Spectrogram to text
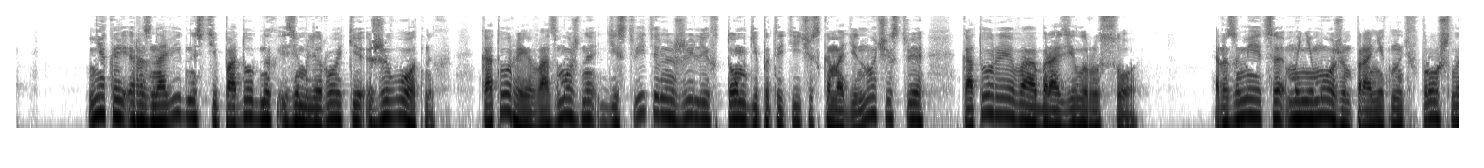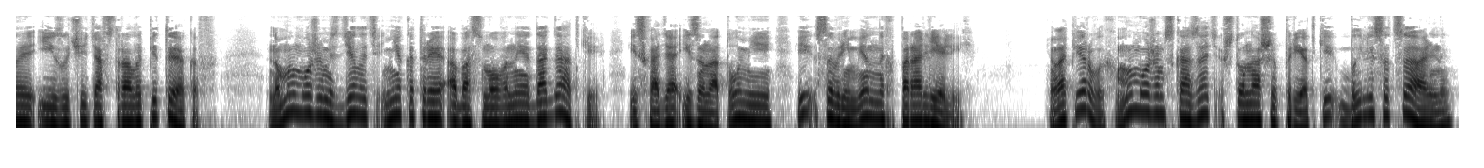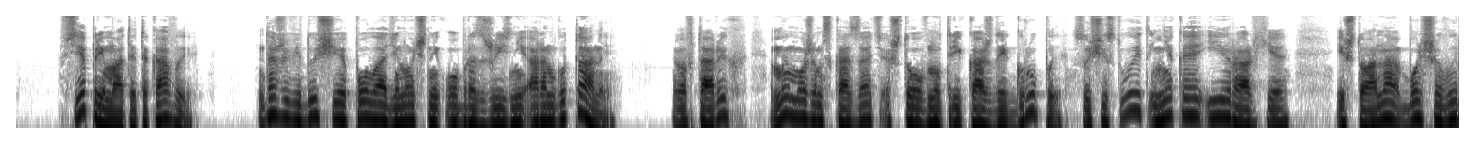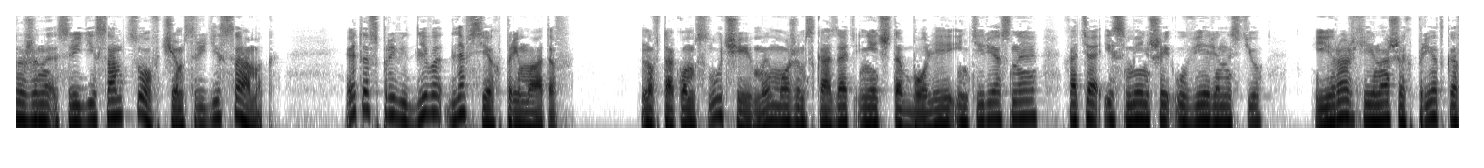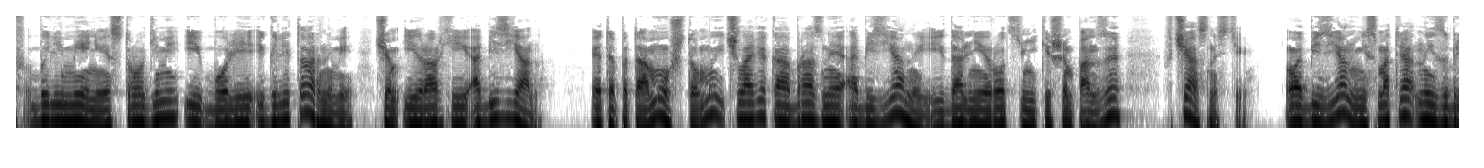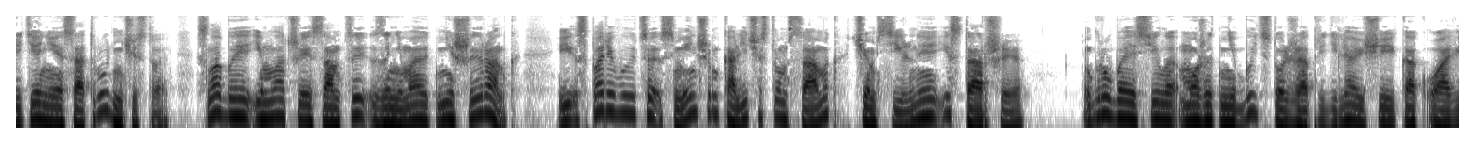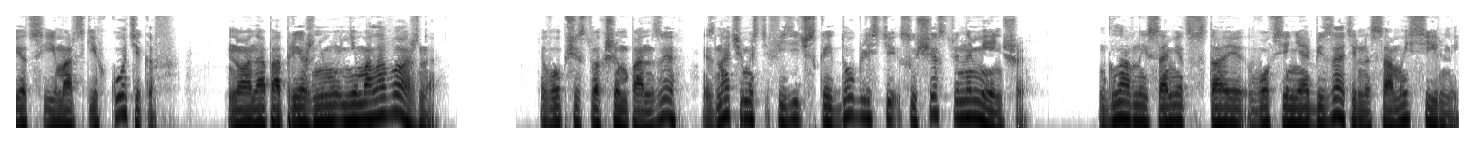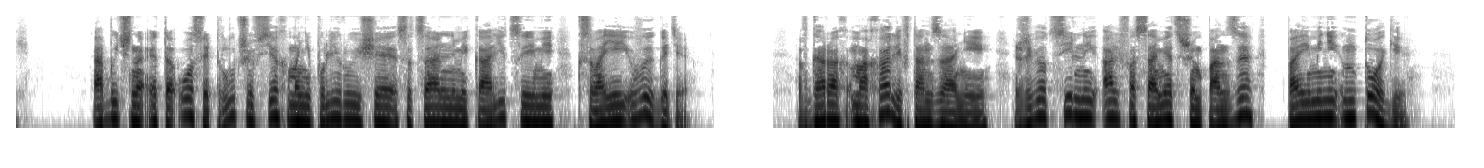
некой разновидности подобных землеройке животных, которые, возможно, действительно жили в том гипотетическом одиночестве, которое вообразил Руссо. Разумеется, мы не можем проникнуть в прошлое и изучить австралопитеков, но мы можем сделать некоторые обоснованные догадки, исходя из анатомии и современных параллелей. Во-первых, мы можем сказать, что наши предки были социальны. Все приматы таковы. Даже ведущие полуодиночный образ жизни орангутаны. Во-вторых, мы можем сказать, что внутри каждой группы существует некая иерархия, и что она больше выражена среди самцов, чем среди самок. Это справедливо для всех приматов. Но в таком случае мы можем сказать нечто более интересное, хотя и с меньшей уверенностью. Иерархии наших предков были менее строгими и более эгалитарными, чем иерархии обезьян. Это потому, что мы, человекообразные обезьяны и дальние родственники шимпанзе, в частности, У обезьян, несмотря на изобретение сотрудничества, слабые и младшие самцы занимают низший ранг и спариваются с меньшим количеством самок, чем сильные и старшие. Грубая сила может не быть столь же определяющей, как у овец и морских котиков, но она по-прежнему немаловажна. В обществах шимпанзе значимость физической доблести существенно меньше. Главный самец в стае вовсе не обязательно самый сильный. Обычно эта особь лучше всех манипулирующая социальными коалициями к своей выгоде. В горах Махали в Танзании живет сильный альфа-самец шимпанзе по имени Нтоги,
